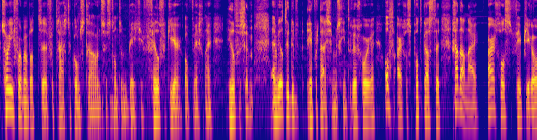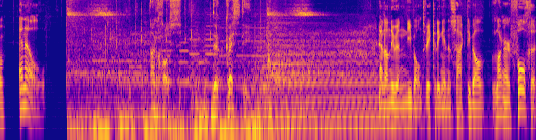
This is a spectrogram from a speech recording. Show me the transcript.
Sorry voor mijn wat uh, vertraagde komst trouwens. Er stond een beetje veel verkeer op weg naar Hilversum. En wilt u de reportage misschien terug horen of Argos podcasten? Ga dan naar Argos VPRO NL. Argos, de kwestie. En dan nu een nieuwe ontwikkeling in een zaak die we al langer volgen.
